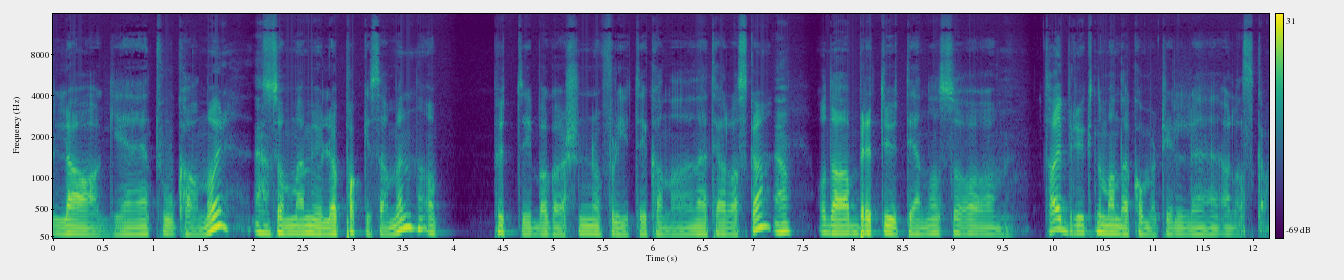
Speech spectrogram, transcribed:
lage to kanoer Ja. som er mulig å pakke sammen og putte i bagasjen og fly til, Canada, nei, til Alaska. Ja. Og da brette ut igjen og så ta i bruk når man da kommer til eh, Alaska.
